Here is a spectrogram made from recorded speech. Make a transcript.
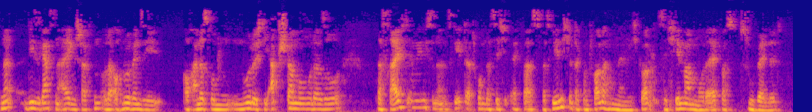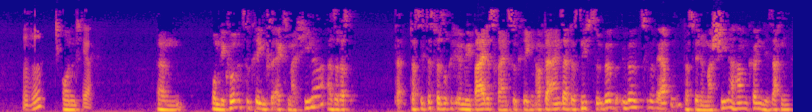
ne, diese ganzen Eigenschaften oder auch nur wenn sie auch andersrum nur durch die Abstammung oder so, das reicht irgendwie nicht, sondern es geht darum, dass sich etwas, was wir nicht unter Kontrolle haben, nämlich Gott, sich jemandem oder etwas zuwendet. Mhm. Und ja. ähm, um die Kurve zu kriegen zu Ex Machina, also das dass ich das versuche ich irgendwie beides reinzukriegen. Auf der einen Seite ist nicht zu über, überzubewerten, dass wir eine Maschine haben können, die Sachen,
